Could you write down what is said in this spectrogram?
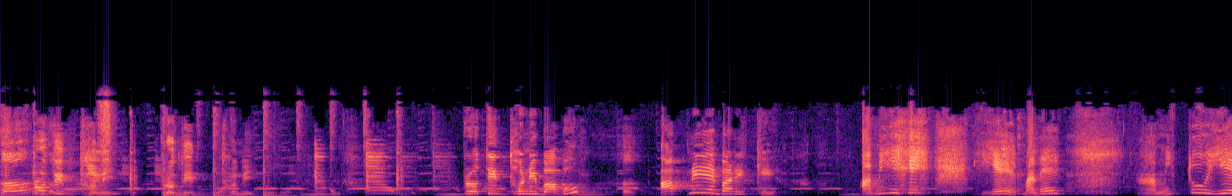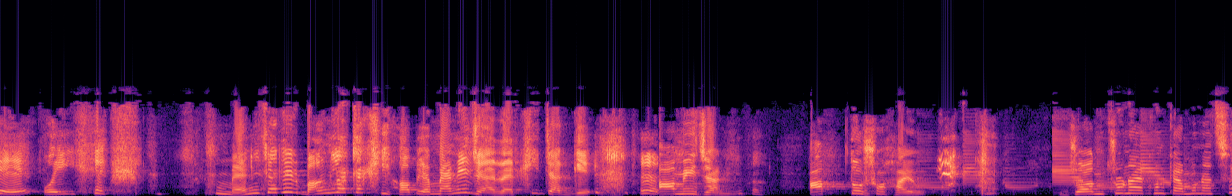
কো। প্রতিধ্বনি প্রতিধ্বনি। প্রতিধ্বনি বাবু আপনি এ বাড়ির কে? আমি ইয়ে মানে আমি তো ইয়ে ওই ম্যানেজারের বাংলাটা কি হবে? ম্যানেজার কি যাগে আমি জানি। আত্মসহায়ক। যন্ত্রণা এখন কেমন আছে?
